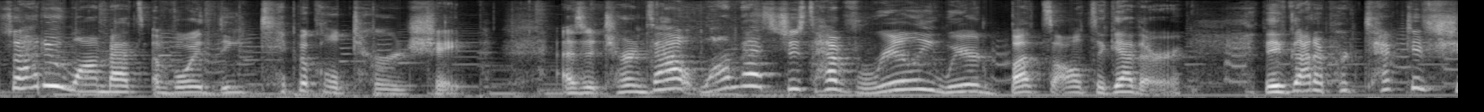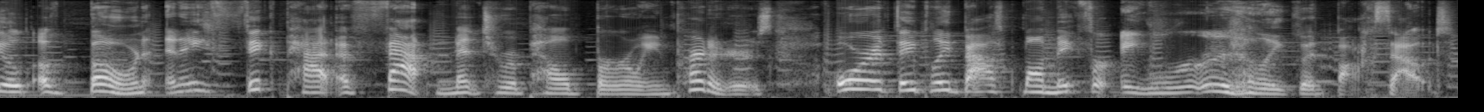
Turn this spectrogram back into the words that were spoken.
So, how do wombats avoid the typical turd shape? As it turns out, wombats just have really weird butts altogether. They've got a protective shield of bone and a thick pad of fat meant to repel burrowing predators, or if they played basketball, make for a really good box out.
